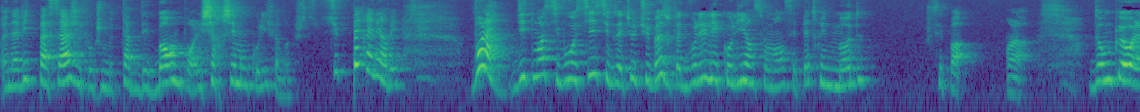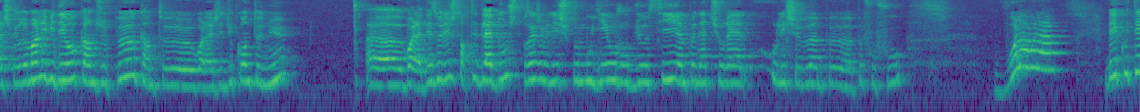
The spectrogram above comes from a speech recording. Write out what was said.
un avis de passage, il faut que je me tape des bornes pour aller chercher mon colis. Enfin je suis super énervée. Voilà, dites-moi si vous aussi, si vous êtes youtubeuse, vous faites voler les colis en ce moment, c'est peut-être une mode, je sais pas. Voilà. Donc euh, voilà, je fais vraiment les vidéos quand je peux, quand euh, voilà, j'ai du contenu. voilà, désolée, je sortais de la douche, c'est pour ça que j'avais les cheveux mouillés aujourd'hui aussi, un peu naturel, ou les cheveux un peu, un peu foufou. Voilà, voilà. Bah écoutez,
